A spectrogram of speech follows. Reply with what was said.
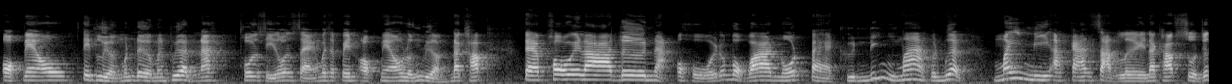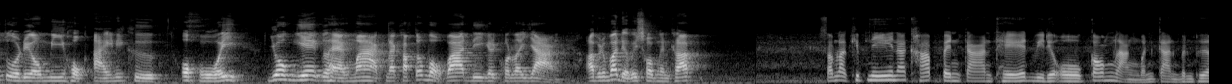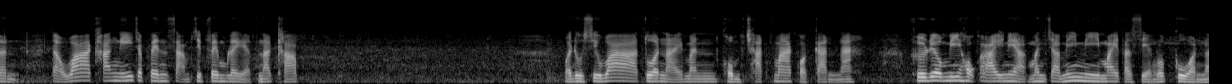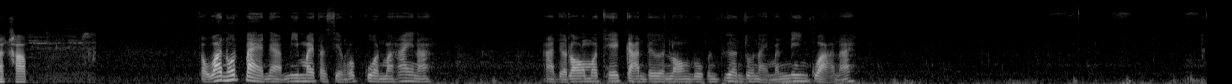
ออกแนวติดเหลืองเหมือนเดิมเพื่อนๆนะโทนสีโทนแสงมันจะเป็นออกแนวเหลืองๆนะครับแต่พอเวลาเดินอะโอ้โหต้องบอกว่า Note 8คือนิ่งมากเพื่อนๆไม่มีอาการสั่นเลยนะครับส่วนเจ้าตัว Realme 6i นี่คือโอ้โห โยกเยกแรงมากนะครับ ต้องบอกว่าดีกันคนละอย่าง เอาเป็นว่าเดี๋ยวไปชมกันครับสำหรับคลิปนี้นะครับ เป็นการเทสวิดีโอกล้องหลังเหมือนกันเพื่อนๆ แต่ว่าครั้งนี้จะเป็น 30 เฟรมเรทนะครับ มาดูซิว่าตัวไหนมันคมชัดมากกว่ากันนะ คือ Realme 6i เนี่ย มันจะไม่มีไมค์ตัดเสียงรบกวนนะครับ แต่ว่า Note 8เนี่ยมีไมค์ตัดเสียงรบกวนมาให้นะ อะเดี๋ยวลองมาเทสการเดินลองดูเพื่อนๆตัวไหนมันนิ่งกว่านะ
